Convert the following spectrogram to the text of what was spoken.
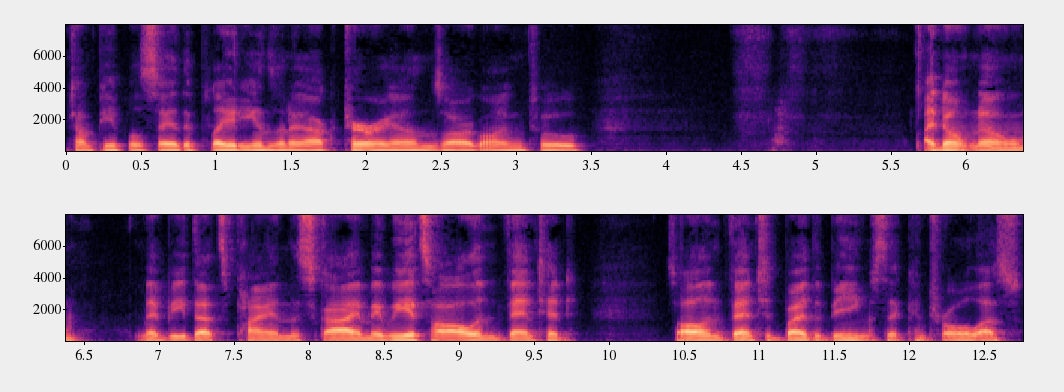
Some people say the Pleiadians and the Arcturians are going to. I don't know. Maybe that's pie in the sky. Maybe it's all invented. It's all invented by the beings that control us.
